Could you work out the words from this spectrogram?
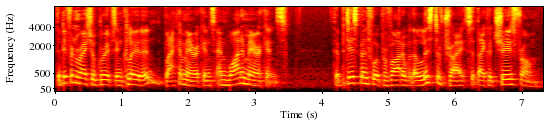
The different racial groups included black Americans and white Americans. The participants were provided with a list of traits that they could choose from.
